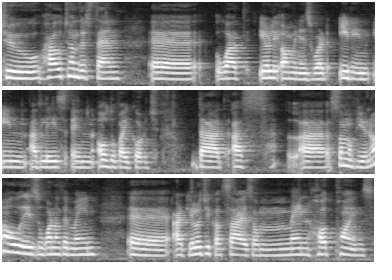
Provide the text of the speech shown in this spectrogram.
to how to understand uh, what early hominids were eating in at least in Olduvai Gorge that as uh, some of you know is one of the main uh, archaeological sites or main hot points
